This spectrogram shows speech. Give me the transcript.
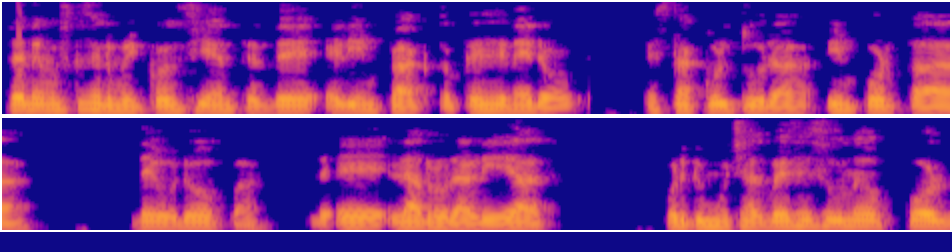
tenemos que ser muy conscientes del impacto que generó esta cultura importada de Europa, eh, la ruralidad, porque muchas veces uno por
